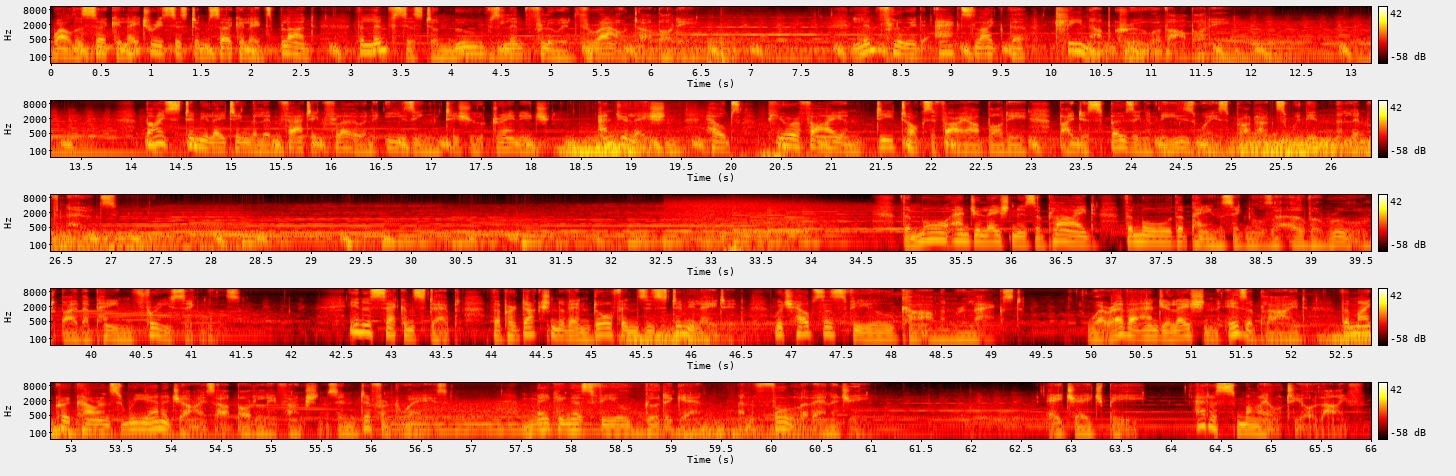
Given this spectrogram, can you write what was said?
While the circulatory system circulates blood, the lymph system moves lymph fluid throughout our body. Lymph fluid acts like the cleanup crew of our body. By stimulating the lymphatic flow and easing tissue drainage, andullation helps purify and detoxify our body by disposing of these waste products within the lymph nodes. The more andullation is applied, the more the pain signals are overruled by the pain-free signals. In a second step, the production of endorphins is stimulated, which helps us feel calm and relaxed. Wherever andullation is applied, the microcurrents re-energize our bodily functions in different ways, making us feel good again and full of energy. HHP. Add a smile to your life.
